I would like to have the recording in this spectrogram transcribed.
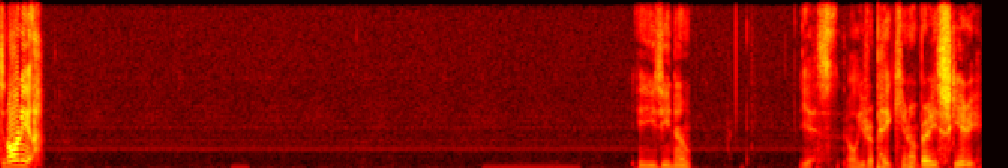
To Easy now. Yes, well you're a pig, you're not very scary.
